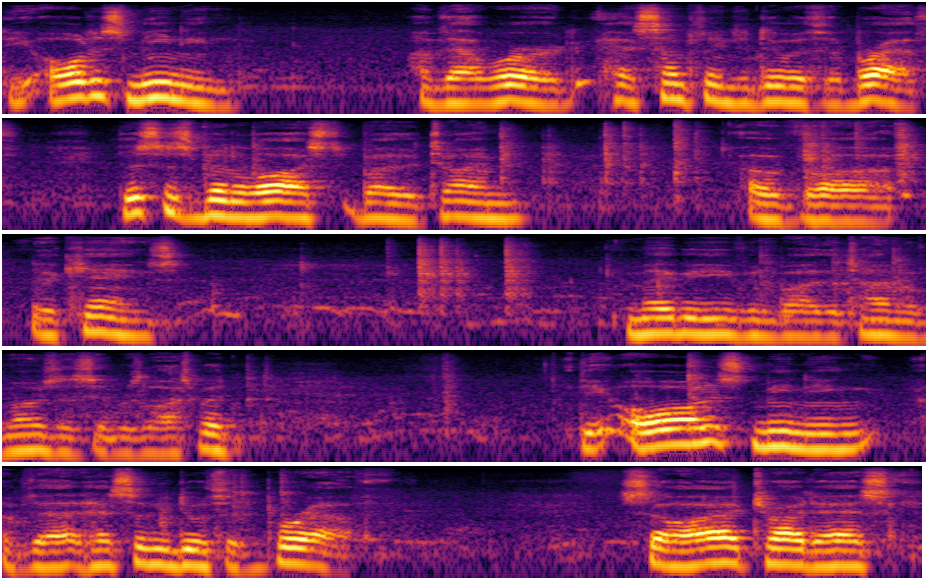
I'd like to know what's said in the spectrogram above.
the oldest meaning of that word has something to do with the breath. This has been lost by the time of uh, the kings. Maybe even by the time of Moses it was lost. But the oldest meaning of that has something to do with the breath. So I tried to ask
